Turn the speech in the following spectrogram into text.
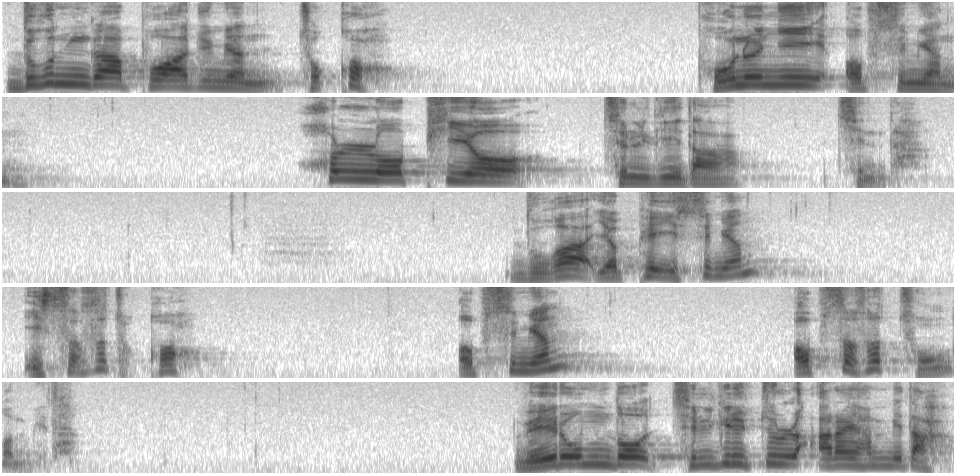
누군가 보아주면 좋고, 보는 이 없으면 홀로 피어 즐기다 진다. 누가 옆에 있으면 있어서 좋고 없으면 없어서 좋은 겁니다. 외로움도 즐길 줄 알아야 합니다.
